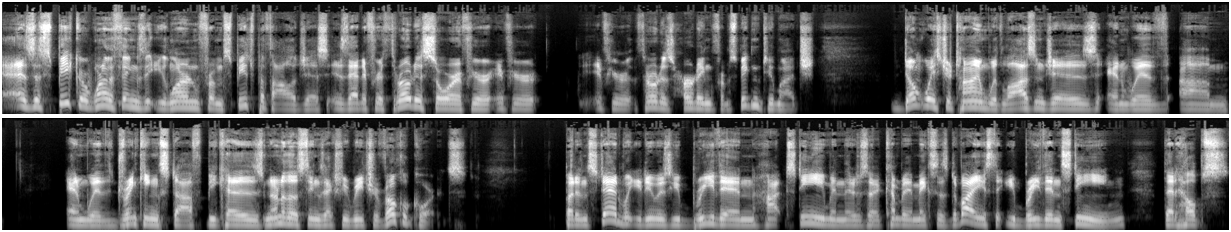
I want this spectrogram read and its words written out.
As a speaker, one of the things that you learn from speech pathologists is that if your throat is sore, if your if your if your throat is hurting from speaking too much, don't waste your time with lozenges and with um and with drinking stuff because none of those things actually reach your vocal cords. But instead, what you do is you breathe in hot steam, and there's a company that makes this device that you breathe in steam that helps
